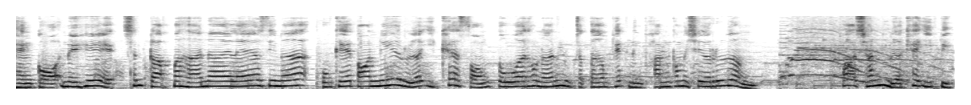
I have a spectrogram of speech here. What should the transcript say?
แห่งเกาะเนเฮฉันกลับมาหานายแล้วสินะ โอเค ตอนนี้เหลืออีกแค่สองตัวเท่านั้นจะเติมเพชรหนึ่งพันก็ไม่ใช่เรื่อง เพราะฉันเหลือแค่อีพิก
